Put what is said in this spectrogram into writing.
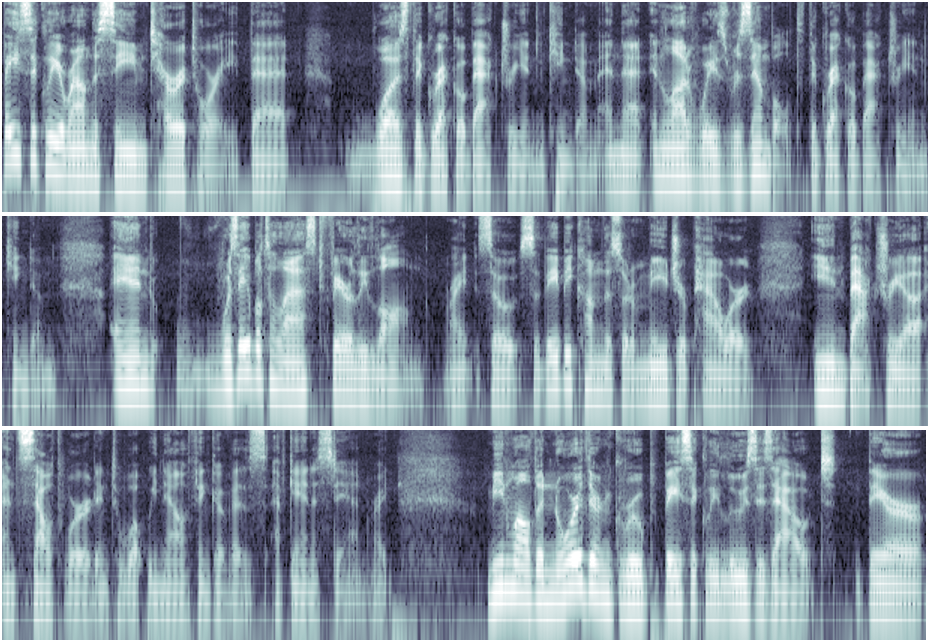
basically around the same territory that was the Greco Bactrian kingdom, and that in a lot of ways resembled the Greco Bactrian kingdom, and was able to last fairly long, right? So, so they become the sort of major power in Bactria and southward into what we now think of as Afghanistan, right? Meanwhile, the northern group basically loses out. They're,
